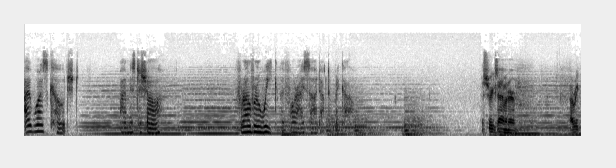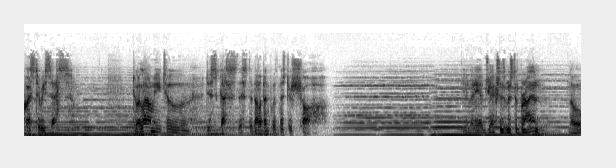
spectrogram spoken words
I was coached by Mr. Shawe for over a week before I saw Dr. Brickell. Mr. Examiner, I request to recess to allow me to discuss this development with Mr. Shawe. Objections, Mr. Bryan? No.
